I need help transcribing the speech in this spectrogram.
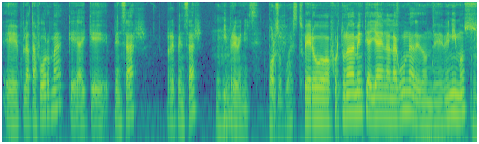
eh, plataforma que hay que pensar, repensar y prevenirse. Por supuesto. Pero afortunadamente allá en la laguna de donde venimos,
